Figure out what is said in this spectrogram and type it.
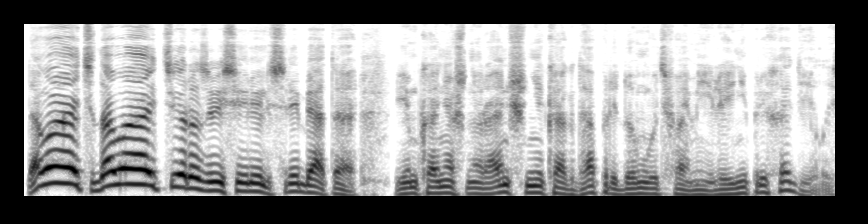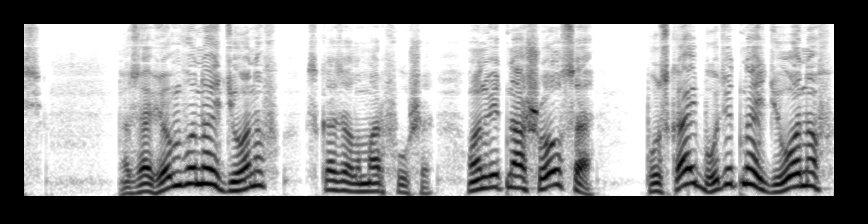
«Давайте, давайте!» — развеселились ребята. Им, конечно, раньше никогда придумывать фамилии не приходилось. «Назовем его Найденов», — сказала Марфуша. «Он ведь нашелся. Пускай будет Найденов».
